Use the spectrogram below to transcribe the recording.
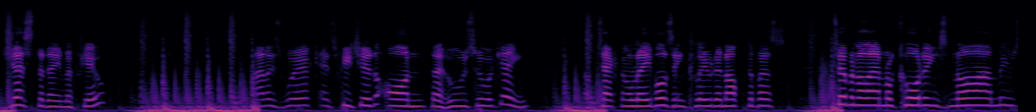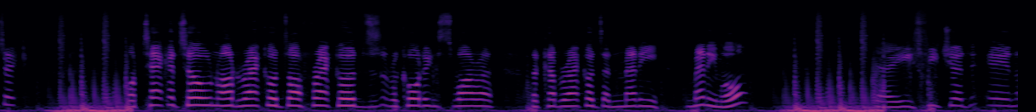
just to name a few. And his work is featured on the Who's Who again of techno labels, including Octopus, Terminal M Recordings, Noir Music, Tone, Odd Records, Off Records, Recording Swara, The Cub Records, and many, many more. Uh, he's featured in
